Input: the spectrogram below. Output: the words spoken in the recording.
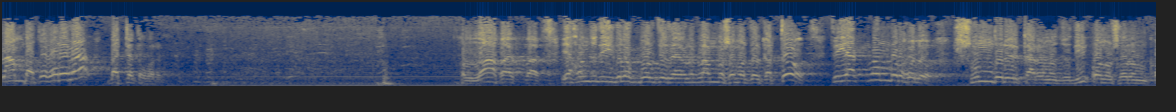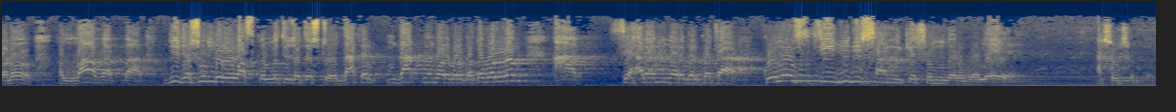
লাম্বা তো করে না, বাচ্চা তো করে না। এখন যদি এগুলো বলতে যায়, অনেক লম্বা সময় দরকার তো। এক নম্বর হলো, সুন্দরের কারণে যদি অনুসরণ করো, আল্লাহ একবার দুইটা সুন্দরের ওয়াজ করল তুই যথেষ্ট। দাঁতের, দাঁত মুবারকের কথা বললাম, আর চেহারা মুবারকের কথা। কোন স্ত্রী যদি স্বামীকে সুন্দর বলে, আসল সুন্দর।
